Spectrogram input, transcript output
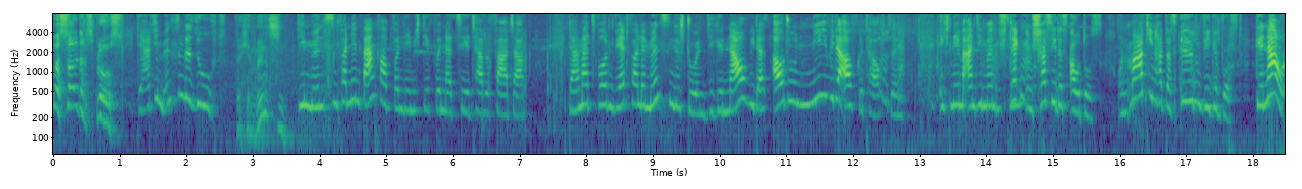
Was soll das bloß? Der hat die Münzen gesucht. Welche Münzen? Die Münzen von dem Bankraub, von dem ich dir vorhin erzählt habe, Vater. Damals wurden wertvolle Münzen gestohlen, die genau wie das Auto nie wieder aufgetaucht sind. Ich nehme an, die Münzen stecken im Chassis des Autos. Und Martin hat das irgendwie gewusst. Genau.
